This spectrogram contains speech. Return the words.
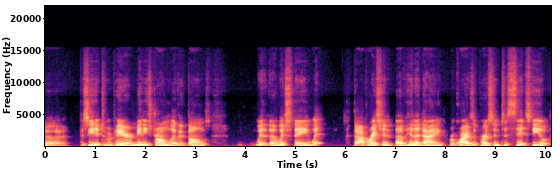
uh, uh, proceeded to prepare many strong leather thongs, with uh, which they wet. The operation of henna dyeing requires a person to sit still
